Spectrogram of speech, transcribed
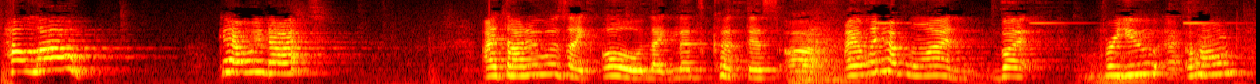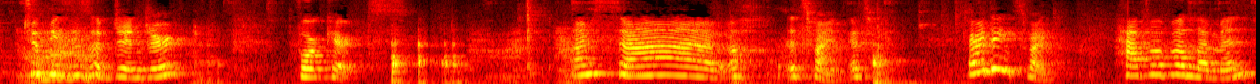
hello? Can we not? I thought it was like, oh, like let's cut this off. I only have one, but for you at home, two pieces of ginger, four carrots. I'm sad. It's fine, it's fine. Everything's fine. Half of a lemon.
